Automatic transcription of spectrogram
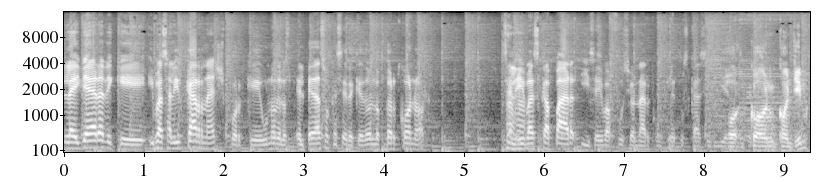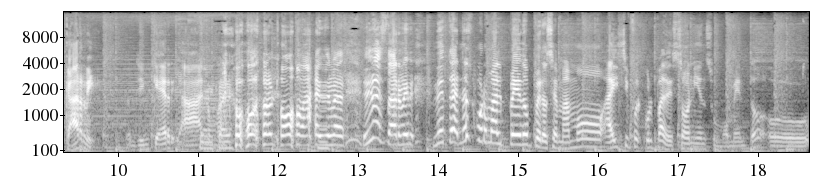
La idea era de que iba a salir Carnage porque uno de los el pedazo que se le quedó el Dr. Connor se le Ajá. iba a escapar y se iba a fusionar con Cletus Cassidy el- Con, con, con Jim Carrey. con Jim Carrey. Ah, no mames. No, iba a estar ver. Neta, no es por mal pedo, pero se mamó. Ahí sí fue culpa de Sony en su momento. O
